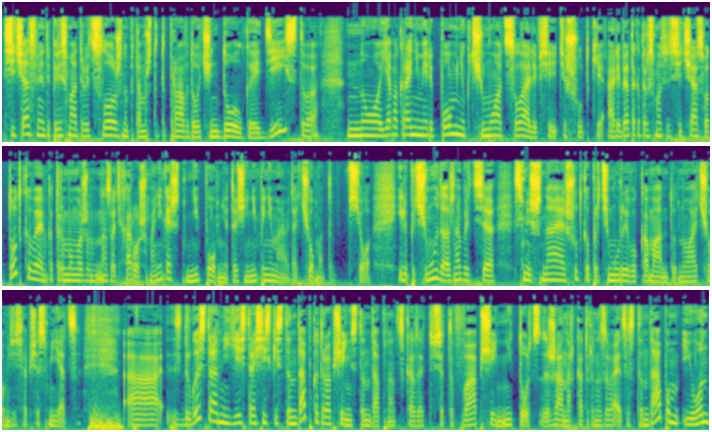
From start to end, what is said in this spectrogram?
Сейчас мне это пересматривать сложно, потому что это, правда, очень долгое действо, но я, по крайней мере, помню, к чему отсылали все эти шутки. А ребята, которые смотрят сейчас вот тот КВН, который мы можем назвать хорошим, они, конечно, не помнят, вообще не понимают, о чем это все. Или почему должна быть э, смешная шутка про Тимура и его команду. Ну, о чем здесь вообще смеяться? А, с другой стороны, есть российский стендап, который вообще не стендап, надо сказать. То есть это вообще не тот жанр, который называется стендапом, и он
